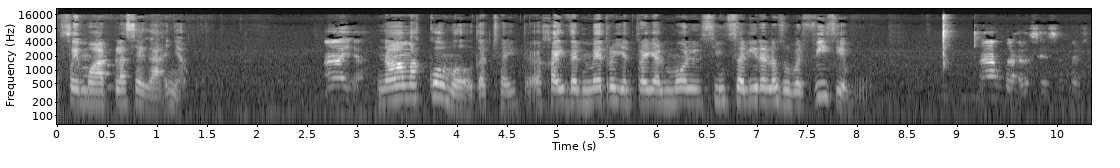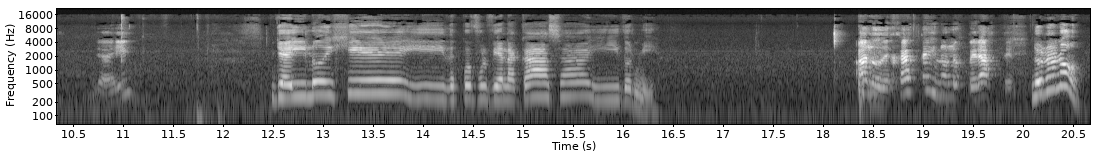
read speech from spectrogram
fuimos a Plaza Gaña. Ah, ya. nada más cómodo, ¿cachai? Te bajáis del metro y entráis al mall sin salir a la superficie. Ah, claro, sí, eso es verdad. ¿Y ahí? Y ahí lo dejé y después volví a la casa y dormí. Ah, lo dejaste y no lo esperaste. No, no, no.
